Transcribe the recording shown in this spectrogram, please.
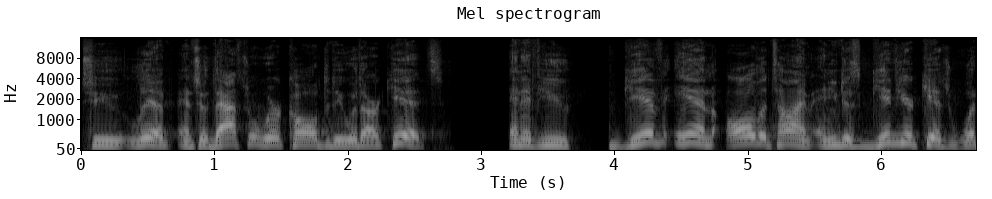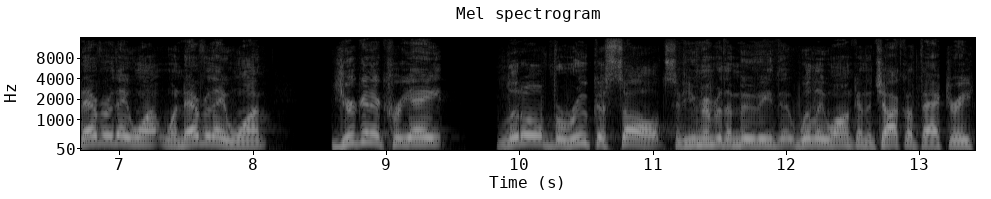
to live. And so that's what we're called to do with our kids. And if you give in all the time and you just give your kids whatever they want, whenever they want, you're going to create little Veruca Salts. If you remember the movie that Willy Wonka and the Chocolate Factory,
